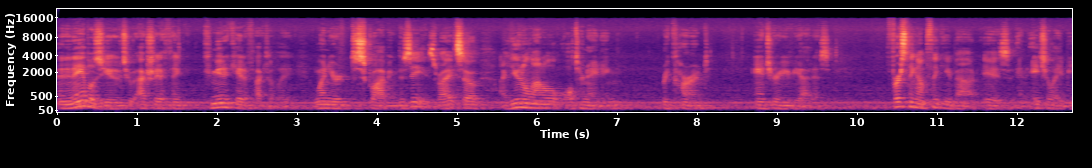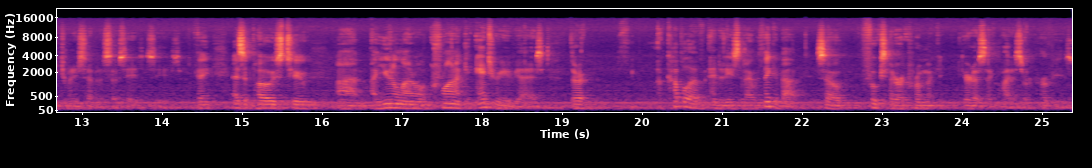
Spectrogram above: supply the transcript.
and enables you to actually, I think, communicate effectively when you're describing disease, right? So a unilateral alternating recurrent anterior uveitis. First thing I'm thinking about is an HLA-B27 associated disease, okay? As opposed to um, a unilateral chronic anterior uveitis. There are a couple of entities that I would think about. So Fuchs heterochromic iridocyclitis or herpes.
